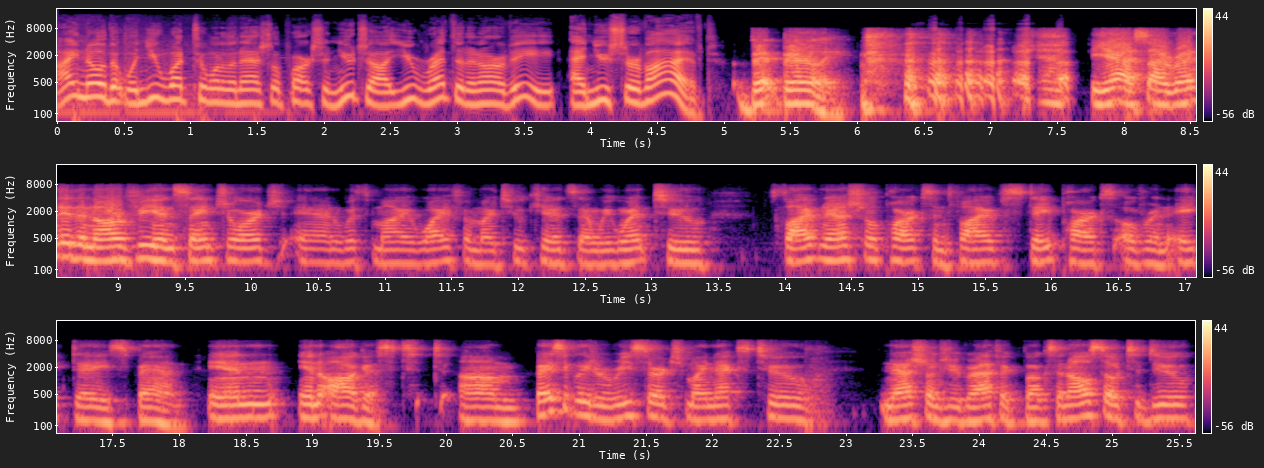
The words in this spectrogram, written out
I know that when you went to one of the national parks in Utah, you rented an RV and you survived. Ba- barely. yes, I rented an RV in St. George and with my wife and my two kids, and we went to five national parks and five state parks over an eight-day span in in August, um, basically to research my next two National Geographic books and also to do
